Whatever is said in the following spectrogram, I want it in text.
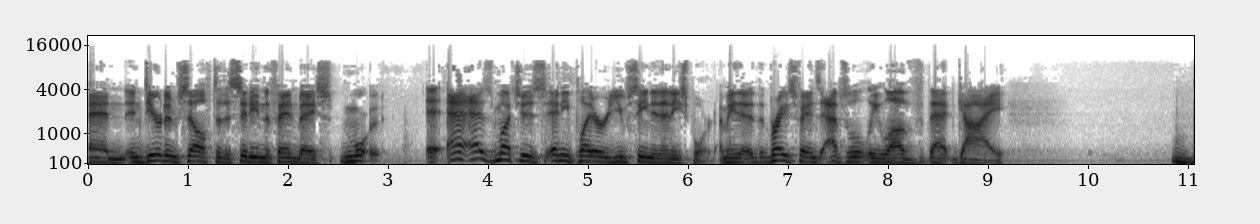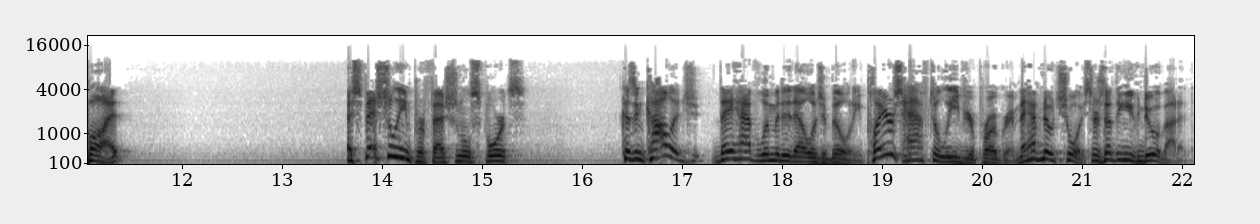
and endeared himself to the city and the fan base more as much as any player you've seen in any sport. I mean, uh, the Braves fans absolutely love that guy. But especially in professional sports, because in college, they have limited eligibility. Players have to leave your program. They have no choice. There's nothing you can do about it.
